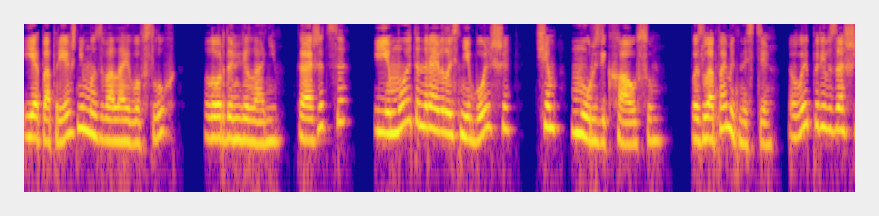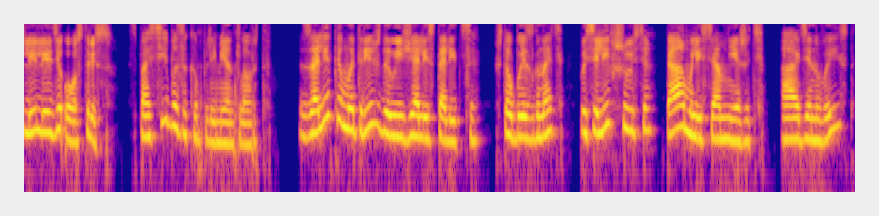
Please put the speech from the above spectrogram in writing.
я по-прежнему звала его вслух лордом Вилани. Кажется, ему это нравилось не больше, чем Мурзик Хаусу. По злопамятности вы превзошли леди Острис. Спасибо за комплимент, лорд. За лето мы трижды уезжали из столицы, чтобы изгнать поселившуюся там или сям нежить. А один выезд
